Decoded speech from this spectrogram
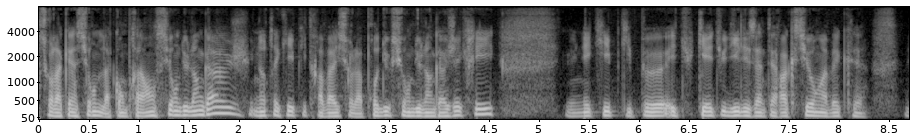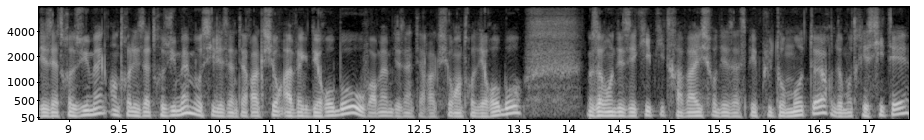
sur la question de la compréhension du langage, une autre équipe qui travaille sur la production du langage écrit, une équipe qui peut qui étudie les interactions avec des êtres humains, entre les êtres humains, mais aussi les interactions avec des robots, ou voire même des interactions entre des robots. Nous avons des équipes qui travaillent sur des aspects plutôt moteurs, de motricité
